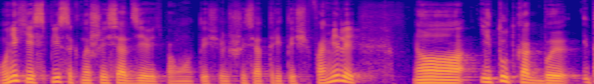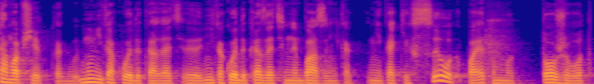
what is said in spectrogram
У них есть список на 69, по-моему, тысяч или 63 тысячи фамилий. А, и тут как бы, и там вообще как бы, ну, никакой, доказатель, никакой доказательной базы, никак, никаких ссылок, поэтому тоже вот,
